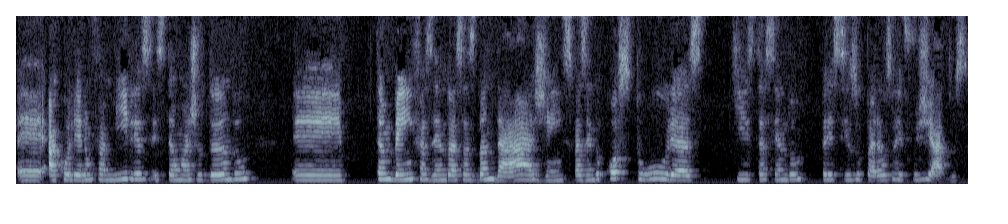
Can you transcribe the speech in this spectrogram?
é, acolheram famílias, estão ajudando, é, também fazendo essas bandagens, fazendo costuras, que está sendo preciso para os refugiados.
